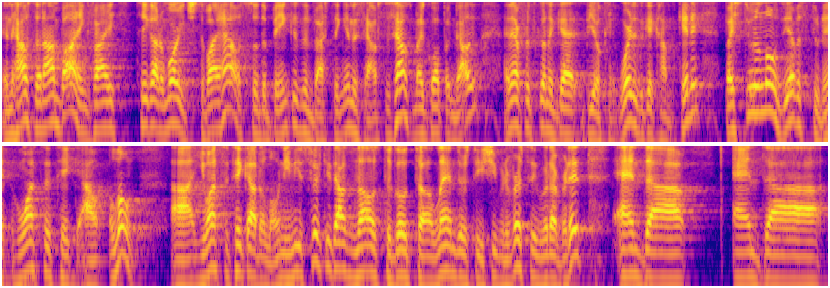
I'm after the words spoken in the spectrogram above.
In the house that I'm buying. If I take out a mortgage to buy a house, so the bank is investing in this house. This house might go up in value, and therefore it's going to get be okay. Where does it get complicated? By student loans. You have a student who wants to take out a loan. Uh, he wants to take out a loan. He needs $50,000 to go to Landers, to Yeshiva University, whatever it is. And, uh, and, uh,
